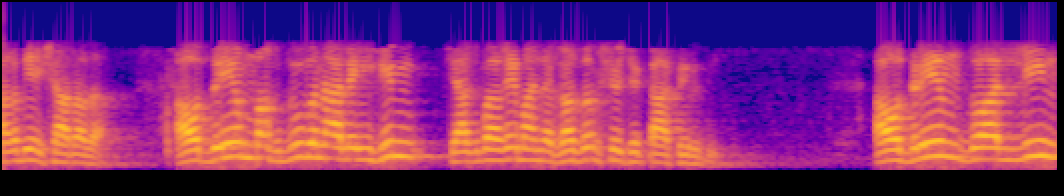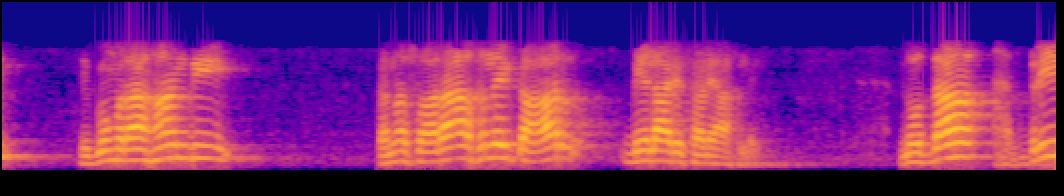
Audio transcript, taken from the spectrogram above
هغه دی اشاره ده او دیم مغضوبن علیهم چې هغه باغې باندې غضب شو چې کافر دي او دریم دوالین چې گمراهان دي کنه سوارا اخلي کار بیلارې سړی اخلي نو دا درې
